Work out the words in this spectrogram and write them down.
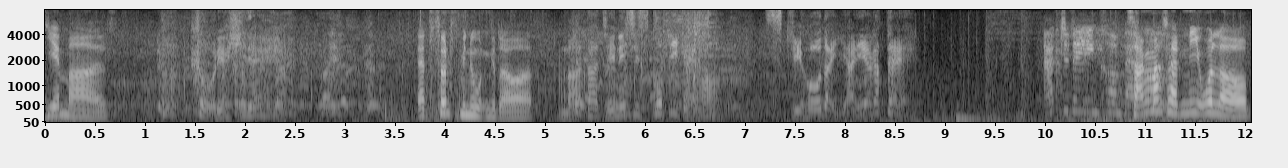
Jemals. Er hat fünf Minuten gedauert. Zang macht halt nie Urlaub.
